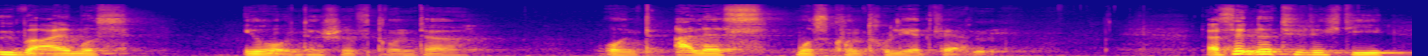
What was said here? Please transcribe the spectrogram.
überall muss ihre Unterschrift drunter und alles muss kontrolliert werden. Das sind natürlich die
